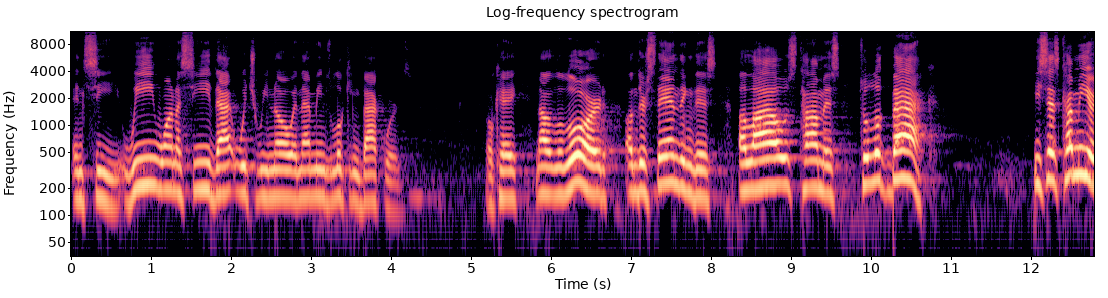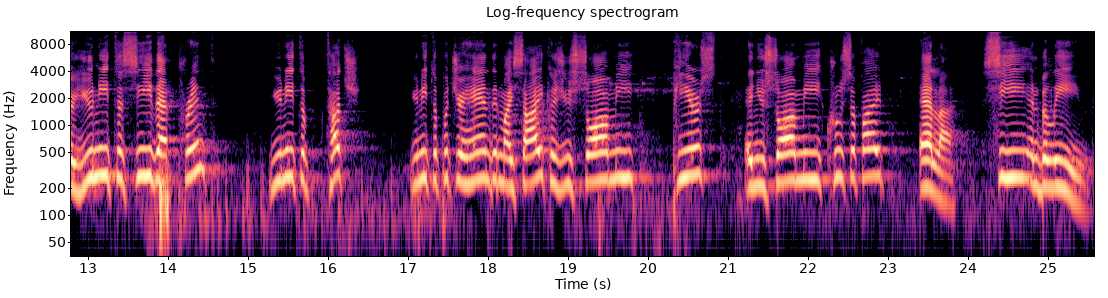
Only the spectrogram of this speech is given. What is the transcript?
and see. We want to see that which we know, and that means looking backwards. Okay? Now, the Lord, understanding this, allows Thomas to look back. He says, Come here, you need to see that print. You need to touch. You need to put your hand in my side because you saw me pierced and you saw me crucified. Ella, see and believe.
